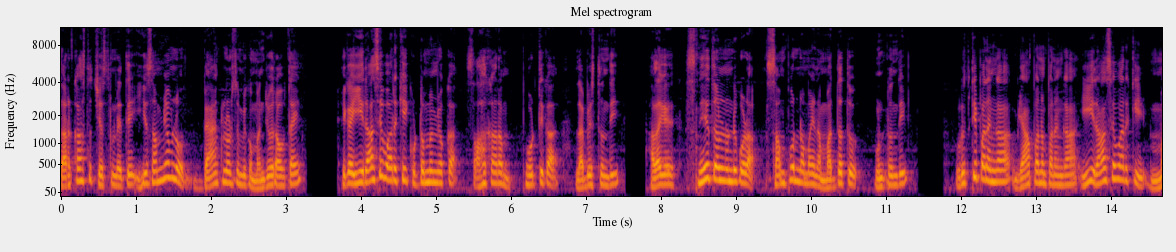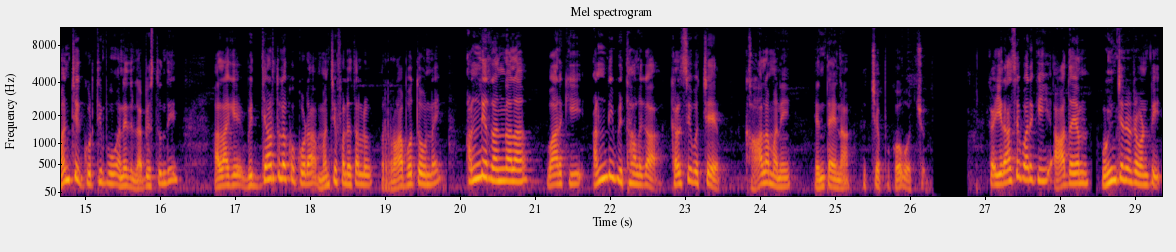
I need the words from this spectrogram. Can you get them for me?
దరఖాస్తు చేస్తున్నట్లయితే ఈ సమయంలో బ్యాంక్ లోన్స్ మీకు మంజూరు అవుతాయి. ఇక ఈ రాశి వారికి కుటుంబం యొక్క సహకారం పూర్తిగా లభిస్తుంది. అలాగే స్నేహితుల నుండి కూడా సంపూర్ణమైన మద్దతు ఉంటుంది. వృత్తిపరంగా వ్యాపారం పరంగా ఈ రాశి వారికి మంచి గుర్తింపు అనేది లభిస్తుంది. అలాగే విద్యార్థులకు కూడా మంచి ఫలితాలు రాబోతూ ఉన్నాయి. అన్ని రంగాల వారికి అన్ని విధాలుగా కలిసి వచ్చే కాలమని ఎంతైనా చెప్పుకోవచ్చు. ఇక ఈ రాశి వారికి ఆదాయం ఊహించినటువంటి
